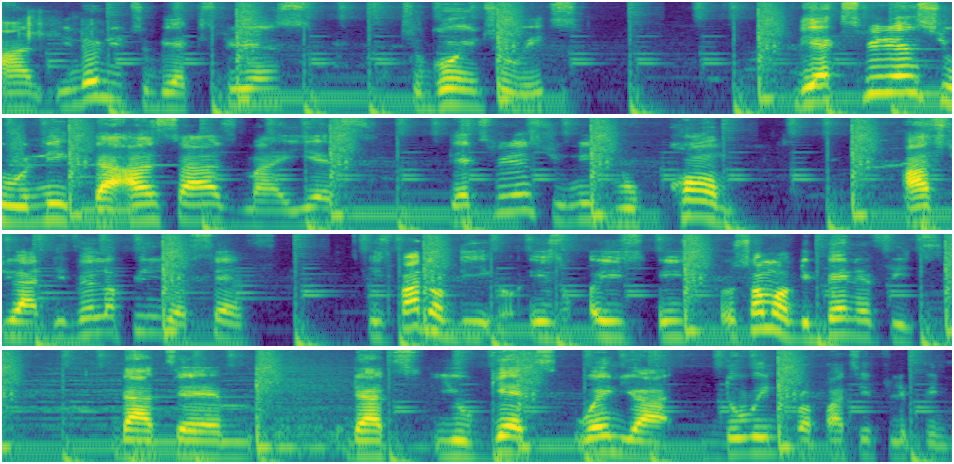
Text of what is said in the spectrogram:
and you don't need to be experienced to go into it. The experience you will need that answers my yes. The experience you need will come as you are developing yourself. It's part of the is is, is some of the benefits that um that you get when you are doing property flipping.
